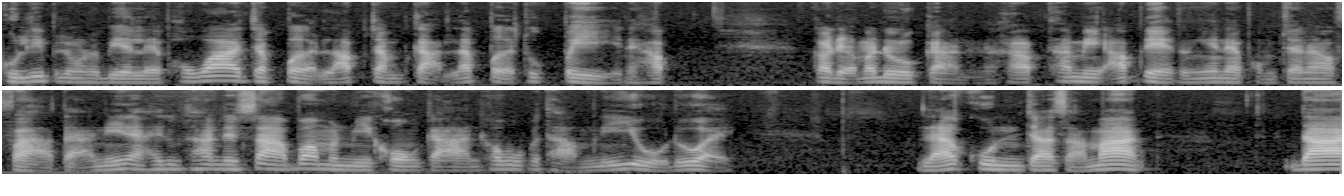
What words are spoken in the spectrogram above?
คุณรีบไปลงทะเบียนเลย เพราะว่าจะเปิดรับจำกัดและเปิดทุกปีนะครับ ก็เดี๋ยวมาดูกันนะครับ ถ้ามีอัปเดตตรงนี้เนี่ยผมจะนำฝาก แต่อันนี้เนี่ยให้ทุกท่านได้ทราบว่ามันมีโครงการครอบครัวอุปถัมภ์นี้อยู่ด้วย แล้วคุณจะสามารถได้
